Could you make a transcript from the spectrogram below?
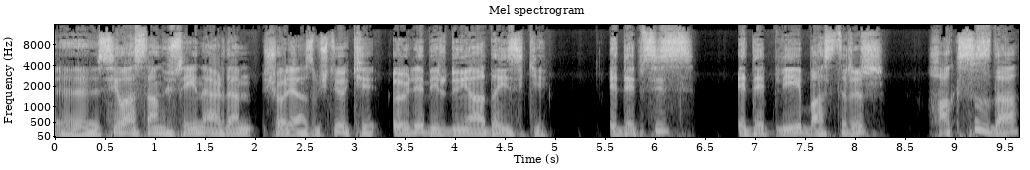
Ee, Sivas'tan Hüseyin Erdem şöyle yazmış diyor ki öyle bir dünyadayız ki edepsiz edepliği bastırır haksız da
